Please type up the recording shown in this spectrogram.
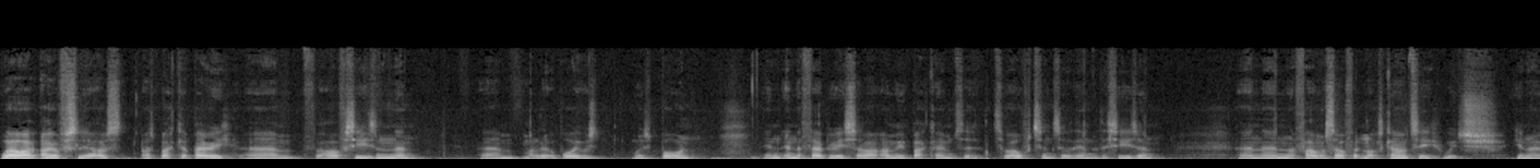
Well, I, I obviously I was I was back at Bury um, for half a season. Then um, my little boy was was born in in the February, so I, I moved back home to to Elverton till the end of the season, and then I found myself at Notts County, which you know,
